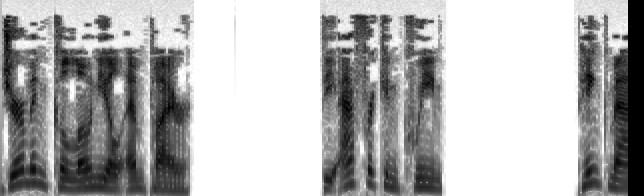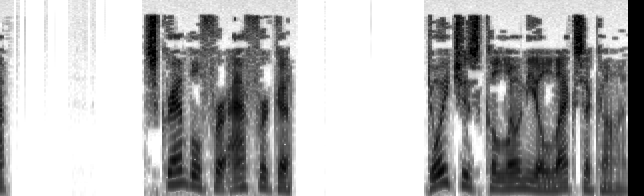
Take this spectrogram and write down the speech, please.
German colonial empire the African Queen. Pink Map. Scramble for Africa. Deutsches Kolonial Lexikon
